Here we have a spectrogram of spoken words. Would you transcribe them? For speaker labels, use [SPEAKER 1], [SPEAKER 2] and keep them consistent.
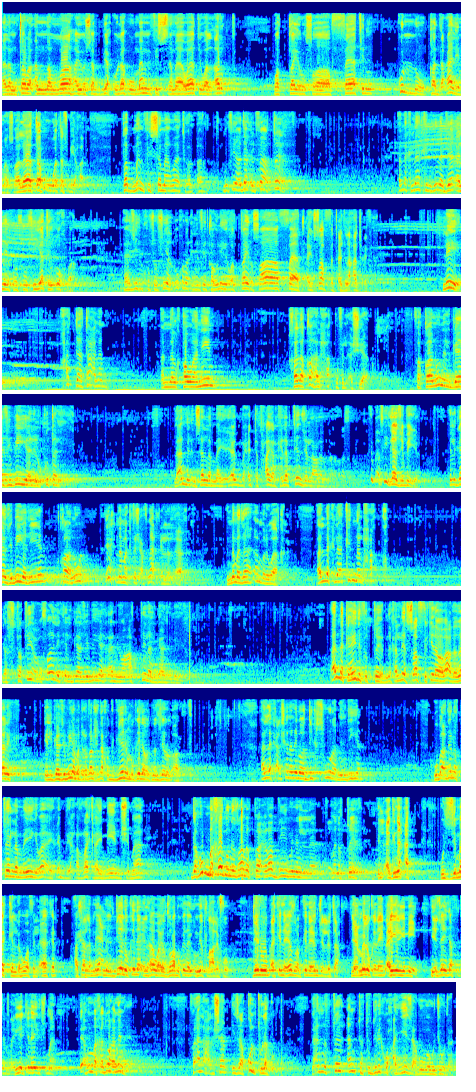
[SPEAKER 1] ألم تر أن الله يسبح له من في السماوات والأرض والطير صافات كل قد علم صلاته وتسبيحه. طب من في السماوات والأرض؟ فيها داخل فيها الطير. قال لك لكن هنا جاء لخصوصية أخرى. هذه الخصوصية الأخرى اللي في قوله والطير صافات أي صفت أجنحتها ليه؟ حتى تعلم أن القوانين خلقها الحق في الأشياء فقانون الجاذبية للكتل لأن الإنسان لما يجيب حتة حجر كده بتنزل على. يبقى في جاذبية الجاذبية دي قانون إحنا ما اكتشفناش إلا الآن إنما ده أمر واقع قال لك لكن الحق يستطيع خالق الجاذبية أن يعطل الجاذبية قال لك هيدي في الطير نخليه صف كده وبعد ذلك الجاذبية ما تقدرش تاخد جرمه كده وتنزله الأرض. قال لك علشان أنا بوديك صورة من دي. وبعدين الطير لما يجي بقى يحب يحركها يمين شمال. ده هم خدوا نظام الطائرات دي من من الطير الأجنحة والزمك اللي هو في الآخر عشان لما يعمل ديله كده الهواء يضربه كده يقوم يطلع لفوق. ديله يبقى كده يضرب كده ينزل لتحت يعملوا كده يبقى يجي يمين زي دفة الماء يجي كده يجي شمال. هم خدوها منها. فقال علشان إذا قلت لكم لأن الطير أنت تدرك حيزه ووجوده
